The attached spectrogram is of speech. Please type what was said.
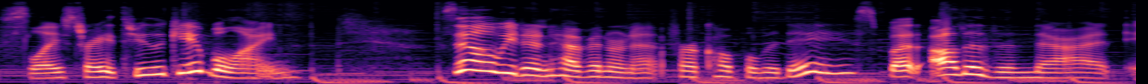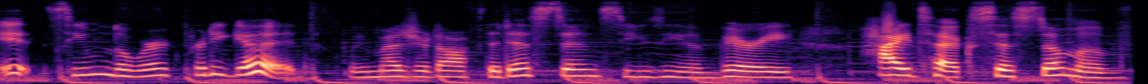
sliced right through the cable line. So we didn't have internet for a couple of days, but other than that, it seemed to work pretty good. We measured off the distance using a very high-tech system of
